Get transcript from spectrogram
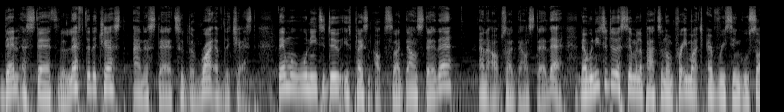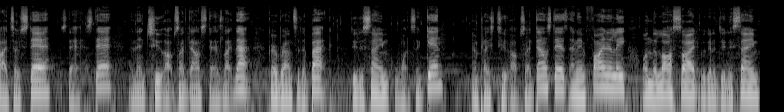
then a stair to the left of the chest and a stair to the right of the chest. Then what we'll need to do is place an upside down stair there and an upside down stair there. Now we need to do a similar pattern on pretty much every single side. So stair, stair, stair, and then two upside down stairs like that. Go around to the back, do the same once again and place two upside down stairs. And then finally on the last side, we're going to do the same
